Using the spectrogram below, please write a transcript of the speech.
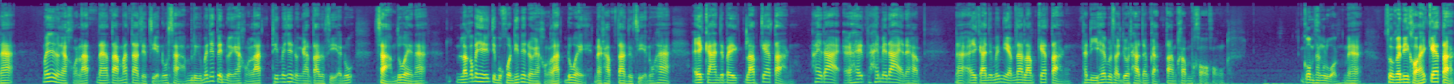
นะไม่ใช่หน่วยงานของรัฐนะตามมาตรา14อนุ3หรือไม่ได้เป็นหน่วยงานของรัฐที่ไม่ใช่หน่วยงานตาม14อนุ3ด้วยนะแล้วก็ไม่ใช่นิติบุคคลที่เป็นหน่วยงานของรัฐด้วยนะครับตาม14อนุ5อายการจะไปรับแก้ต่างให้ได้ให้ให้ไม่ได้นะครับนะอายการยังไม่มีอำนาจรับแก้ต่าง คดีให้บริษัทโยธาจำกัดตามคำขอของกรมทางหลวงนะฮะส่วนกรณีขอให้แก้ต่าง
